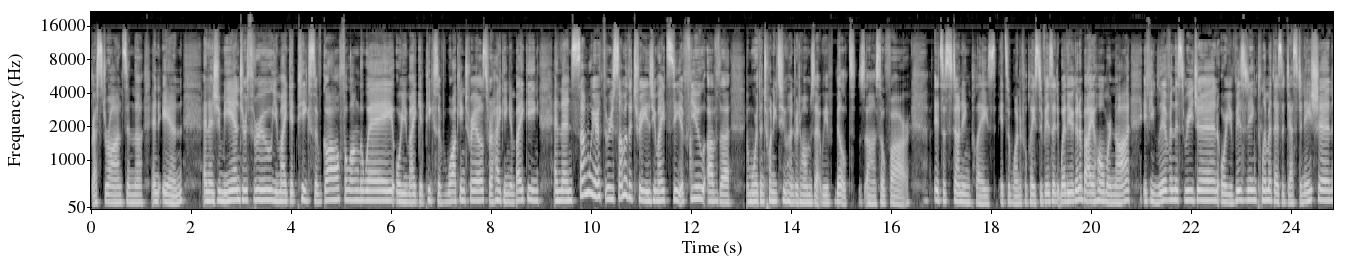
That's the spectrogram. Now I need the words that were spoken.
restaurants and the an inn. And as you meander through, you might get peeks of golf along the way, or you might get peeks of walking trails for hiking and biking. And then somewhere through some of the trees, you might see a few of the more than 2,200 homes that we've built uh, so far. It's a stunning place. It's a wonderful place to visit, whether you're going to buy a home or not. If you live in this region or you're visiting Plymouth as a destination,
